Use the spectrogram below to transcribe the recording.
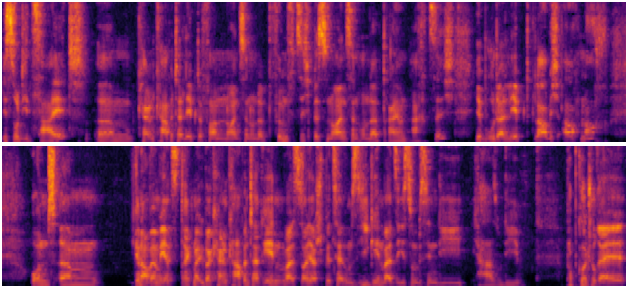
ist so die Zeit. Ähm, Karen Carpenter lebte von 1950 bis 1983. Ihr Bruder lebt, glaube ich, auch noch. Und ähm, genau, wenn wir jetzt direkt mal über Karen Carpenter reden, weil es soll ja speziell um sie gehen, weil sie ist so ein bisschen die, ja, so die popkulturell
